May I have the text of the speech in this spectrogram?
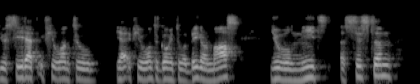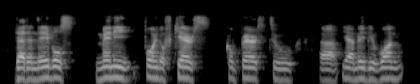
you see that if you want to yeah if you want to go into a bigger mass you will need a system that enables many point of cares compared to uh, yeah maybe one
